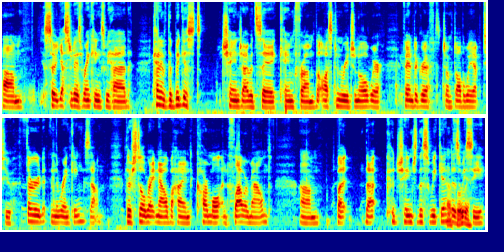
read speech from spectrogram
Um, so yesterday's rankings, we had kind of the biggest change I would say came from the Austin Regional, where Vandegrift jumped all the way up to third in the rankings. Um, they're still right now behind Carmel and Flower Mound, um, but that could change this weekend as we see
